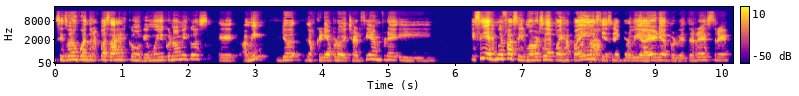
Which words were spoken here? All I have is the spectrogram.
si tú encuentras pasajes como que muy económicos, eh, a mí, yo los quería aprovechar siempre y, y sí, es muy fácil moverse de país a país, Ajá. ya sea por vía aérea, por vía terrestre,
